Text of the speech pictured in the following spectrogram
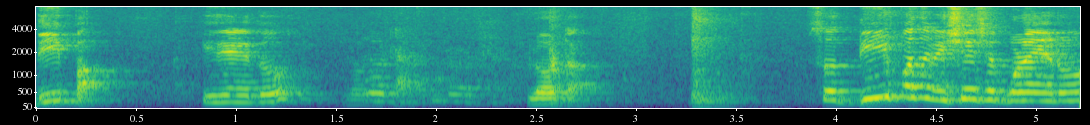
ದೀಪ. ಇದೇನಿದು? ಲೋಟ. ಸೊ ದೀಪದ ವಿಶೇಷ ಗುಣ ಏನು?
